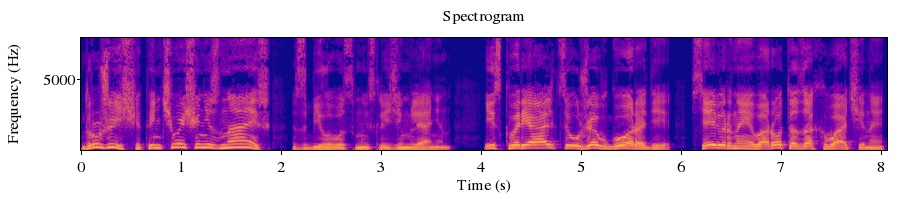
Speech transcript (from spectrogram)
«Дружище, ты ничего еще не знаешь?» — сбил его с мысли землянин. Исквариальцы уже в городе. Северные ворота захвачены.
